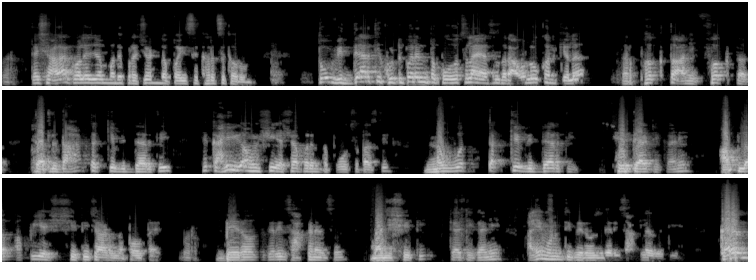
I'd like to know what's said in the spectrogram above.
बरं. त्या शाळा कॉलेजांमध्ये प्रचंड पैसे खर्च करून तो विद्यार्थी कुठपर्यंत पोहोचलाय असं जर अवलोकन केलं तर फक्त आणि फक्त त्यातले दहा टक्के विद्यार्थी हे काही अंशी यशापर्यंत पोहोचत असतील. नव्वद टक्के विद्यार्थी हे त्या ठिकाणी आपलं अपयश शेतीच्या आड लपवत आहेत बरं. बेरोजगारी झाकण्याचं माझी शेती त्या ठिकाणी आहे म्हणून ती बेरोजगारी झाकल्या जाते. कारण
